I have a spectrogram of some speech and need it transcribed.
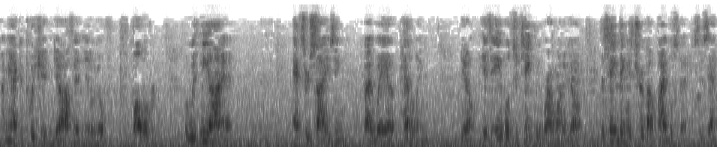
I mean, I could push it and get off it and it'll go fall over. But with me on it, exercising by way of pedaling, you know, it's able to take me where I want to go. The same thing is true about Bible studies, is that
